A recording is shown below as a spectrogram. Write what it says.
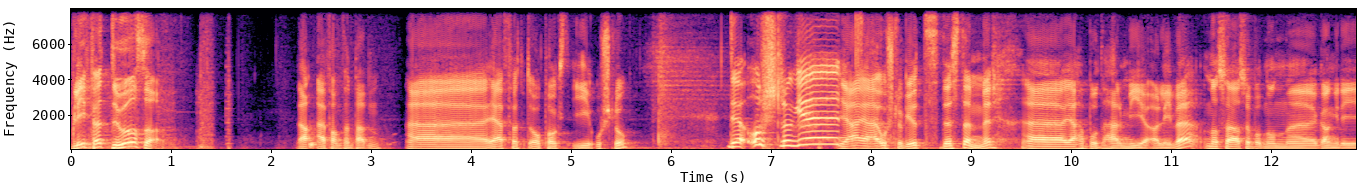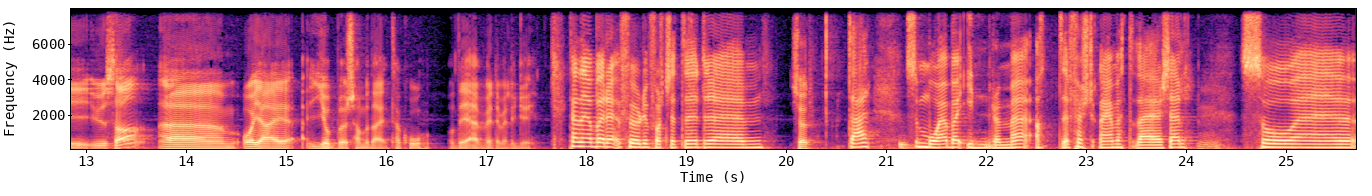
Bli født du også. Ja, jeg fant den paden. Eh, Jeg er født og oppvokst i Oslo. Du er Oslo-gutt! Ja, jeg er Oslo-gutt, det stemmer. Eh, Jeg har bodd her mye av livet. Nå så har jeg også bodd noen eh, ganger i USA. Og jeg jobber sammen med deg, Taco, og det er veldig, veldig gøy. Kan jeg bare, før du fortsetter Kjør. Der, så må jeg bare innrømme at eh, første gang jeg møtte deg, Kjell, så eh,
